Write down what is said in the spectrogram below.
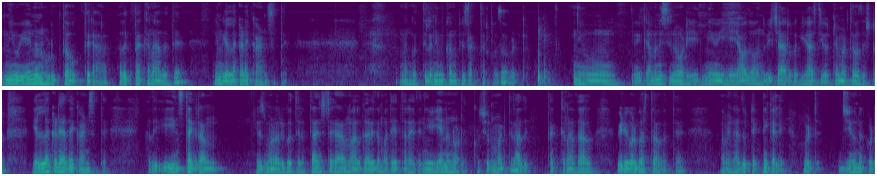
ನೀವು ಏನನ್ನು ಹುಡುಕ್ತಾ ಹೋಗ್ತೀರಾ, ಅದಕ್ಕೆ ತಕ್ಕನಾದದ್ದೇ ನಿಮಗೆಲ್ಲ ಕಡೆ ಕಾಣಿಸುತ್ತೆ. ನಂಗೆ ಗೊತ್ತಿಲ್ಲ, ನಿಮ್ಗೆ ಕನ್ಫ್ಯೂಸ್ ಆಗ್ತಾ ಇರ್ಬೋದು ಬಟ್ ನೀವು ಗಮನಿಸಿ ನೋಡಿ, ನೀವು ಯಾವುದೋ ಒಂದು ವಿಚಾರ ಬಗ್ಗೆ ಜಾಸ್ತಿ ಯೋಚನೆ ಮಾಡ್ತಾ ಹೋದಷ್ಟು ಎಲ್ಲ ಕಡೆ ಅದೇ ಕಾಣಿಸುತ್ತೆ. ಅದು ಈ ಇನ್ಸ್ಟಾಗ್ರಾಮ್ ಯೂಸ್ ಮಾಡೋರಿಗೆ ಗೊತ್ತಿರುತ್ತೆ. ಇನ್ಸ್ಟಾಗ್ರಾಮ್ ಆಲ್ಗಾರಿದಮ್ ಅದೇ ಥರ ಇದೆ. ನೀವು ಏನು ನೋಡೋಕ್ಕೆ ಶುರು ಮಾಡ್ತೀರಾ ಅದಕ್ಕೆ ತಕ್ಕನಾದ ವಿಡಿಯೋಗಳು ಬರ್ತಾ ಹೋಗುತ್ತೆ. ಐ ಮೀನ್ ಅದು ಟೆಕ್ನಿಕಲಿ ಬಟ್ ಜೀವನ ಕೂಡ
